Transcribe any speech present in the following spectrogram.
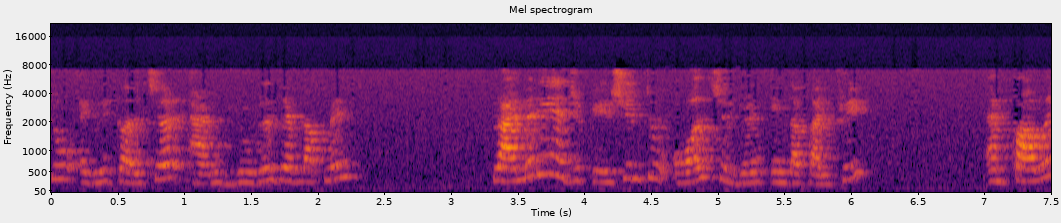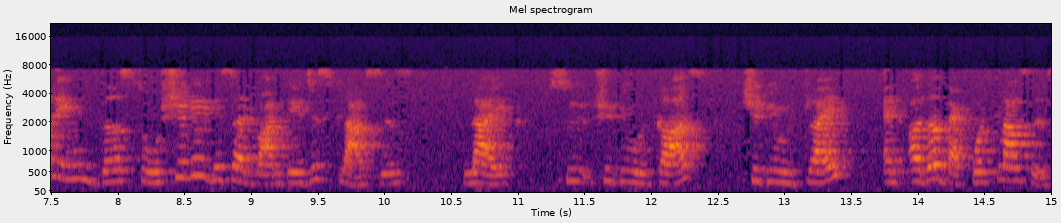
to agriculture and rural development, primary education to all children in the country, empowering the socially disadvantaged classes like scheduled castes, scheduled tribes and other backward classes,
